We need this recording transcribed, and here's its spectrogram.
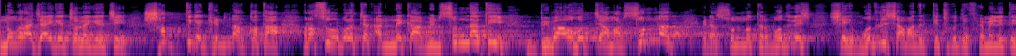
নোংরা জায়গায় চলে গেছি। সব থেকে ঘৃণার কথা, রসুল বলেছেন আর নেকা মিন সুন্নাতি। বিবাহ হচ্ছে আমার সুন্নত। এটা সুন্নতের মজলিস। সেই মজলিসে আমাদের কিছু কিছু ফ্যামিলিতে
